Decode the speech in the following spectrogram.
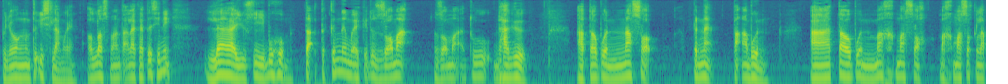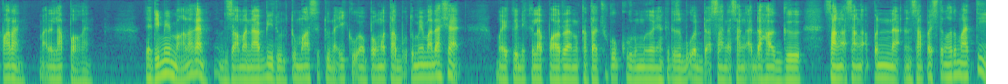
perjuangan untuk Islam kan. Allah SWT kata sini la yusibuhum. Tak terkena mereka itu zomak. Zomak tu dahaga ataupun nasab penat ta'abun ataupun makhmasah. Makhmasah kelaparan. Maknanya lapar kan. Jadi memanglah kan zaman Nabi dulu tu masa tu nak ikut orang tabuk tu memang dahsyat. Mereka ni kelaparan kata cukup kurma yang kita sebut ada sangat-sangat dahaga sangat-sangat penat sampai setengah tu mati.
